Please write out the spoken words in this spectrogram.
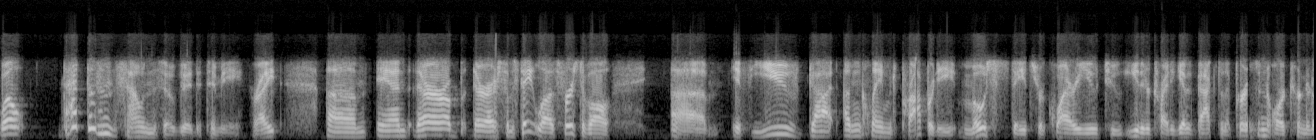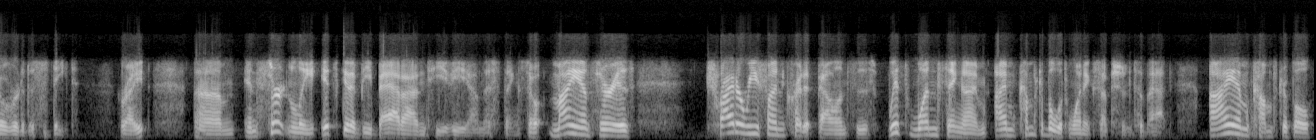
Well, that doesn't sound so good to me, right? Um, and there are there are some state laws. First of all, um, if you've got unclaimed property, most states require you to either try to get it back to the person or turn it over to the state, right? Um, and certainly, it's going to be bad on TV on this thing. So my answer is, try to refund credit balances. With one thing, I'm I'm comfortable with one exception to that. I am comfortable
